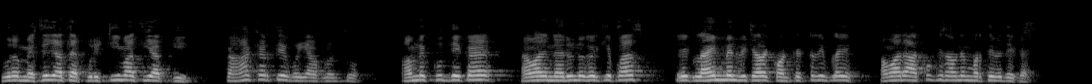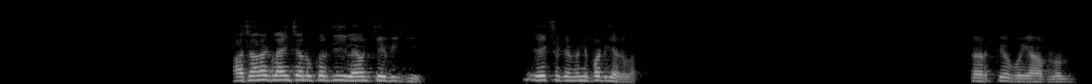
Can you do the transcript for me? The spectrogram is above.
पूरा मैसेज आता है पूरी टीम आती है आपकी। कहाँ करते हो भैया आप लोग तो? हमने खुद देखा है, हमारे नेहरू नगर के पास एक लाइनमैन बेचारा कॉन्ट्रेक्टर एम्प्लॉय हमारे आँखों के सामने मरते हुए देखा है। अचानक लाइन चालू कर दी इलेवन के वी की। एक सेकंड में निपट गया अगला। करते हो भैया आप लोग।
